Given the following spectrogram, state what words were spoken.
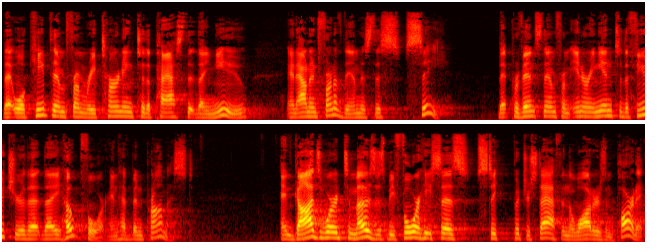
that will keep them from returning to the past that they knew. And out in front of them is this sea that prevents them from entering into the future that they hope for and have been promised. And God's word to Moses before he says, Put your staff in the waters and part it,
